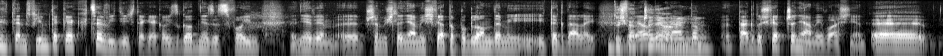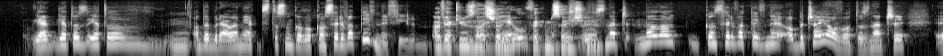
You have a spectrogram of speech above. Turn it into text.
ten film tak jak chce widzieć, tak jakoś zgodnie ze swoim, nie wiem, y, przemyśleniami, światopoglądem i, i tak dalej. Doświadczeniami. Ja to, tak, doświadczeniami właśnie. E, ja, ja, to, ja to mm, odebrałem jak stosunkowo konserwatywny film. A w jakim znaczeniu? Właśnie, w jakim sensie? Znaczy, no, no, konserwatywny obyczajowo, to znaczy yy,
